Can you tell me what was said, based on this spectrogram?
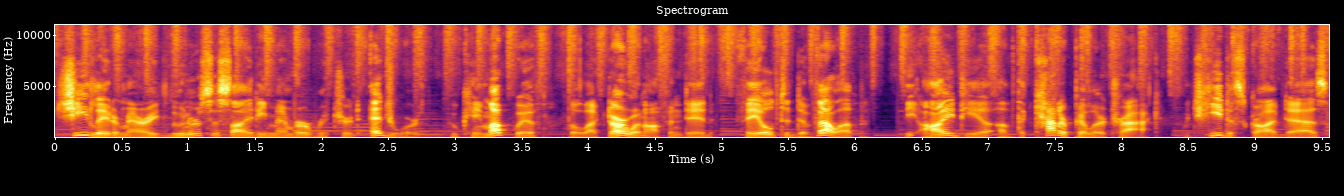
She later married Lunar Society member Richard Edgeworth, who came up with, though like Darwin often did, failed to develop, the idea of the caterpillar track, which he described as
